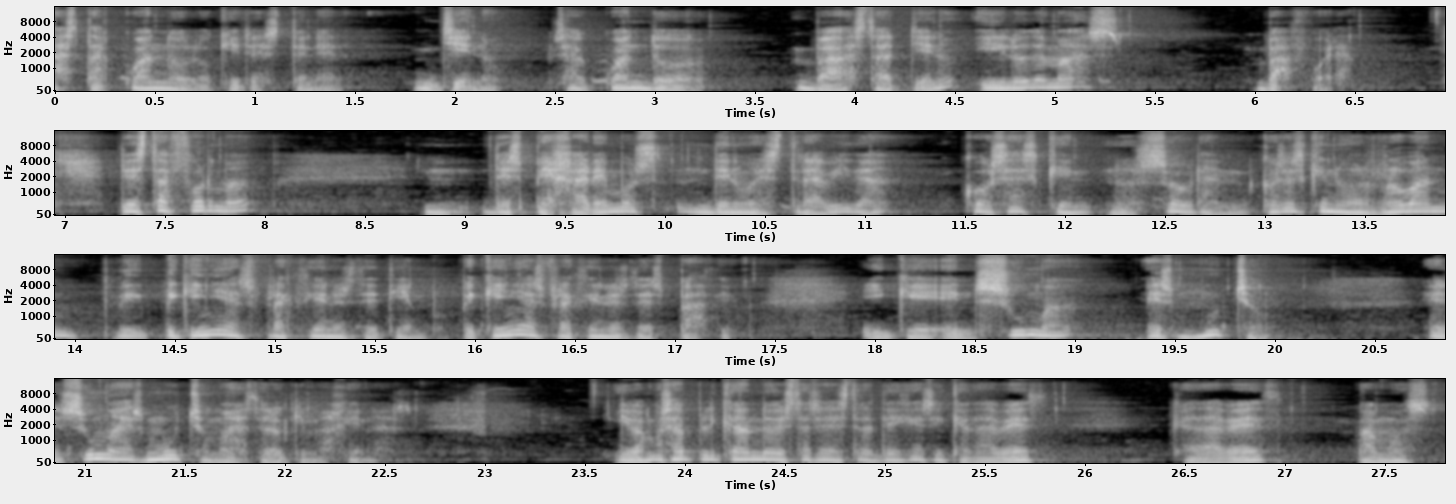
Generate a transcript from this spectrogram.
hasta cuándo lo quieres tener lleno. O sea, cuándo va a estar lleno y lo demás va fuera. De esta forma, despejaremos de nuestra vida cosas que nos sobran, cosas que nos roban pequeñas fracciones de tiempo, pequeñas fracciones de espacio y que en suma es mucho. En suma es mucho más de lo que imaginas. Y vamos aplicando estas estrategias y cada vez, cada vez vamos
